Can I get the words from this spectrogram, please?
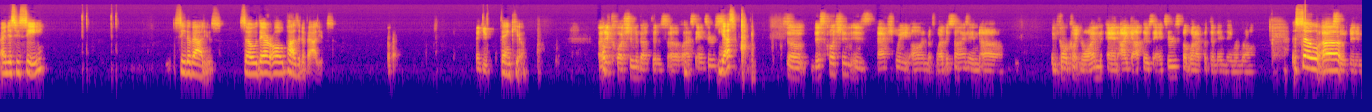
And as you see, see the values. So they're all positive values. Okay. Thank you. Thank you. I had a question about those uh, last answers. Yes. So this question is actually on WebAssign in uh, in four point one, and I got those answers, but when I put them in, they were wrong. So uh, should have been an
